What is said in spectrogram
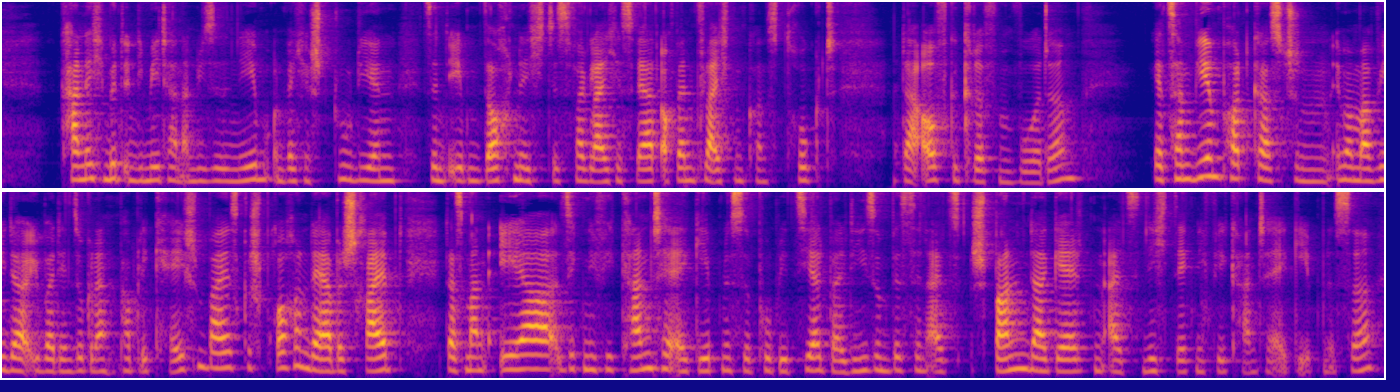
kann ich mit in die Meta-Analyse nehmen und welche Studien sind eben doch nicht des Vergleiches wert, auch wenn vielleicht ein Konstrukt da aufgegriffen wurde. Jetzt haben wir im Podcast schon immer mal wieder über den sogenannten Publication Bias gesprochen, der beschreibt, dass man eher signifikante Ergebnisse publiziert, weil die so ein bisschen als spannender gelten als nicht signifikante Ergebnisse.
